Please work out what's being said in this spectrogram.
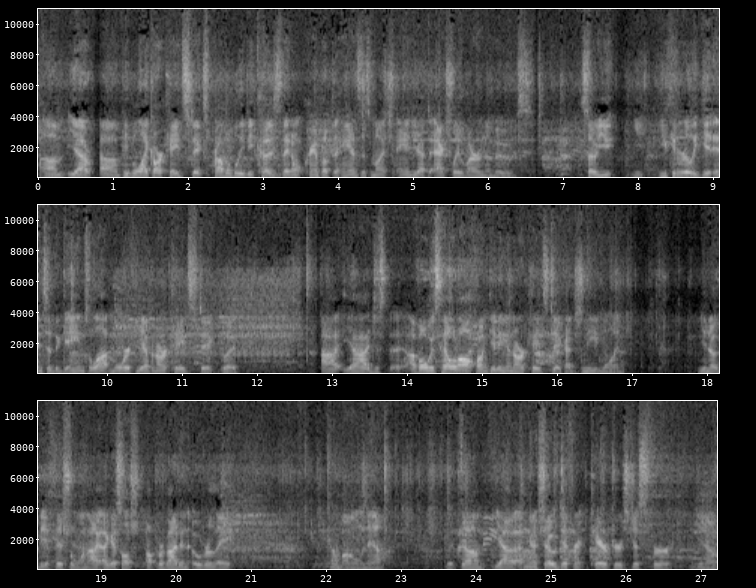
Um, yeah, uh, people like arcade sticks probably because they don't cramp up the hands as much, and you have to actually learn the moves. So you, you you can really get into the games a lot more if you have an arcade stick. But uh, yeah, I just I've always held off on getting an arcade stick. I just need one. You know, the official one. I, I guess I'll I'll provide an overlay. Come on now. But um, yeah, I'm gonna show different characters just for you know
